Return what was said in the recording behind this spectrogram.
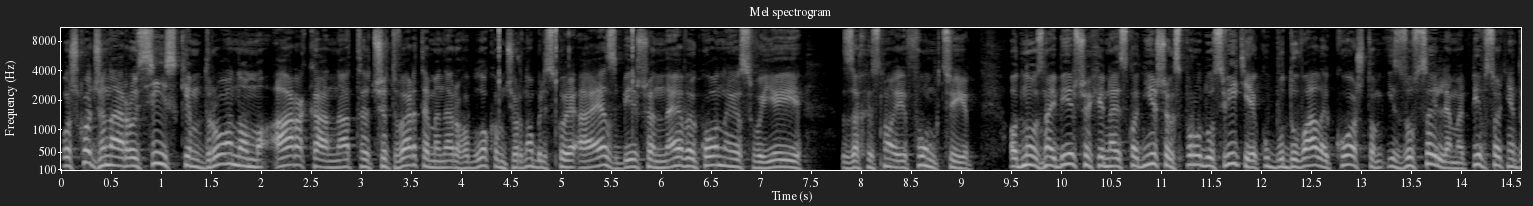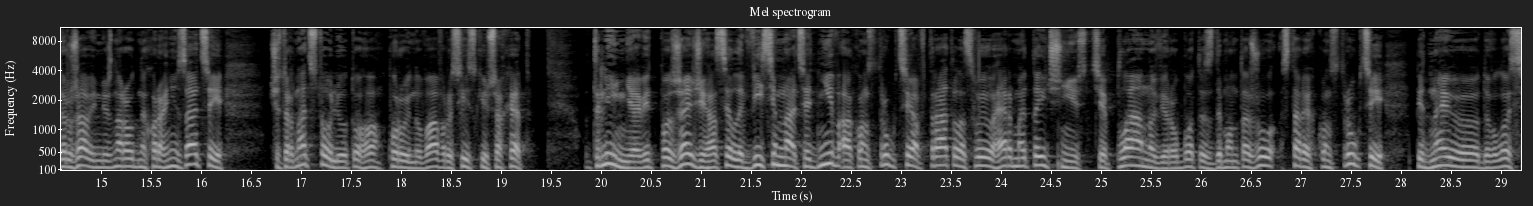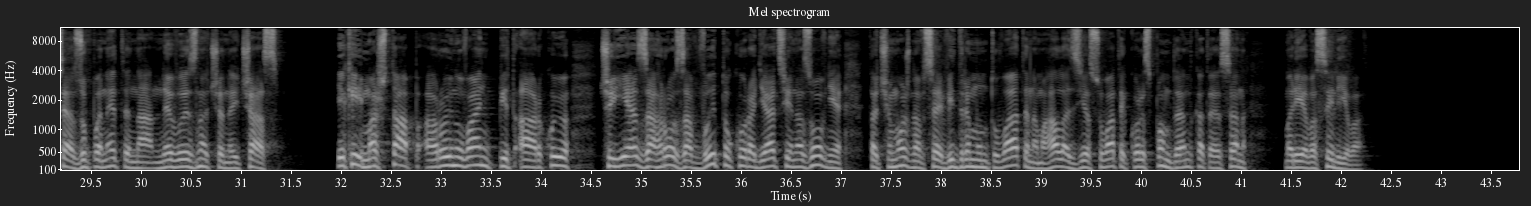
Пошкоджена російським дроном арка над четвертим енергоблоком Чорнобильської АЕС більше не виконує своєї захисної функції. Одну з найбільших і найскладніших споруд у світі, яку будували коштом і зусиллями півсотні держав і міжнародних організацій, 14 лютого поруйнував російський шахет. Тління від пожежі гасили 18 днів, а конструкція втратила свою герметичність. Планові роботи з демонтажу старих конструкцій під нею довелося зупинити на невизначений час. Який масштаб руйнувань під аркою? Чи є загроза витоку радіації назовні? Та чи можна все відремонтувати? Намагалась з'ясувати кореспондентка ТСН Марія Васильєва.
